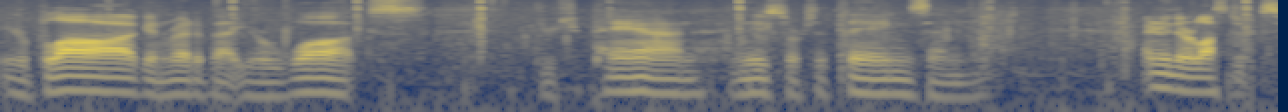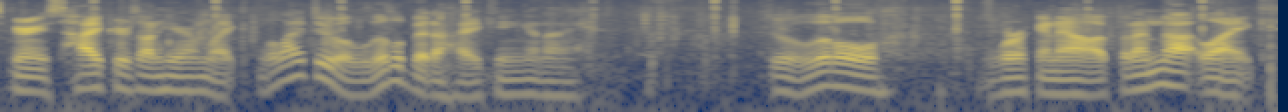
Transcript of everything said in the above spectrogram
your blog and read about your walks through Japan and these sorts of things and I knew there were lots of experienced hikers on here. I'm like, well, I do a little bit of hiking and I do a little working out, but I'm not like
